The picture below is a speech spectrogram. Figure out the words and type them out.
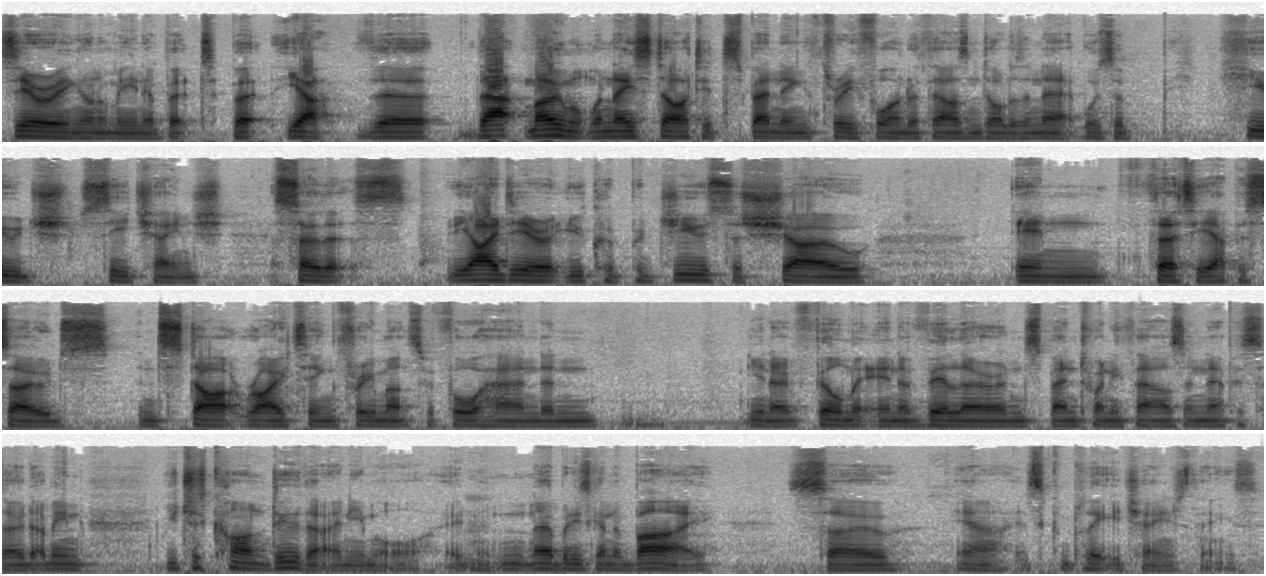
zeroing on Amina, but but yeah, the that moment when they started spending three four hundred thousand dollars a net was a huge sea change. So that the idea that you could produce a show in thirty episodes and start writing three months beforehand and you know film it in a villa and spend twenty thousand an episode. I mean, you just can't do that anymore. Mm. Nobody's going to buy. So yeah, it's completely changed things.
